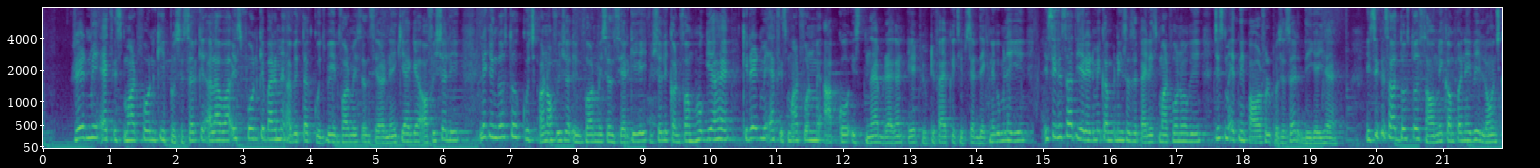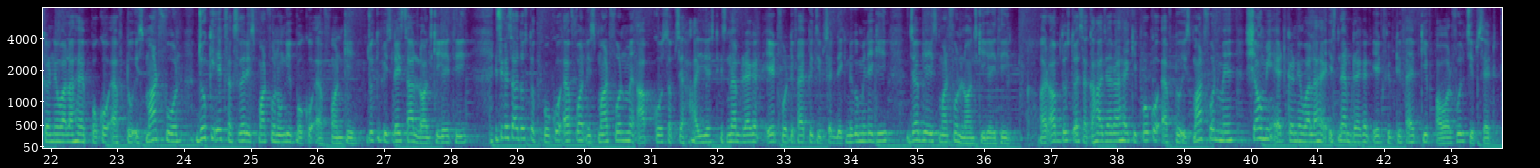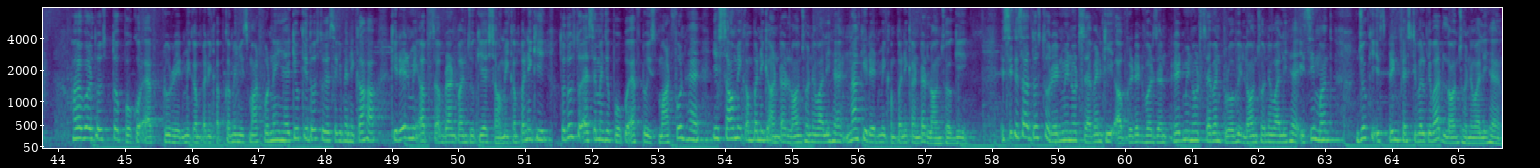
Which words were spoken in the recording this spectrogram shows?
Redmi X स्मार्टफ़ोन की प्रोसेसर के अलावा इस फ़ोन के बारे में अभी तक कुछ भी इन्फॉर्मेशन शेयर नहीं किया गया ऑफिशियली लेकिन दोस्तों, कुछ अनऑफिशियल इन्फॉर्मेशन शेयर की गई। ऑफिशियली कंफर्म हो गया है कि Redmi X स्मार्टफ़ोन में आपको स्नैपड्रैगन 855 की चिपसेट देखने को मिलेगी। इसी के साथ ये Redmi कंपनी की सबसे पहली स्मार्टफ़ोन होगी, जिसमें इतनी पावरफुल प्रोसेसर दी गई है। इसी के साथ दोस्तों, Xiaomi कंपनी भी लॉन्च करने वाला है पोको F2 स्मार्टफ़ोन जो कि एक सक्सेसर स्मार्टफ़ोन होंगी पोको F1 की, जो कि पिछले साल लॉन्च की गई थी। इसी के साथ दोस्तों पोको F1 स्मार्टफ़ोन में आपको सबसे हाईएस्ट स्नैपड्रैगन 845 की चिपसेट देखने को मिलेगी, जब ये स्मार्टफ़ोन लॉन्च की गई थी। और अब दोस्तों, ऐसा कहा जा रहा है कि पोको F2 स्मार्टफ़ोन में Xiaomi ऐड करने वाला है स्नैपड्रैगन 855 की पावरफुल चिपसेट हाउएवर दोस्तों Poco F two Redmi company का अपकमिंग स्मार्टफ़ोन नहीं है, क्योंकि दोस्तों, जैसे कि मैंने कहा कि रेडमी अब सब ब्रांड बन चुकी है Xiaomi कंपनी की। तो दोस्तों, ऐसे में जो पोको F2 स्मार्टफ़ोन है, ये Xiaomi कंपनी के अंडर लॉन्च होने वाली है, ना कि रेडमी कंपनी के अंडर लॉन्च होगी। इसी के साथ दोस्तों रेडमी नोट सेवन की upgraded version Redmi note seven pro भी लॉन्च होने वाली है इसी मंथ जो कि स्प्रिंग फेस्टिवल के बाद लॉन्च होने वाली है।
